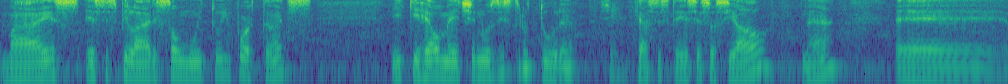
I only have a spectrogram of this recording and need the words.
mas esses pilares são muito importantes e que realmente nos estrutura, Sim. que é assistência social, né? É...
